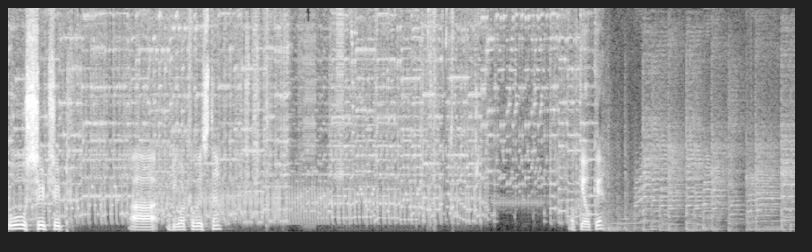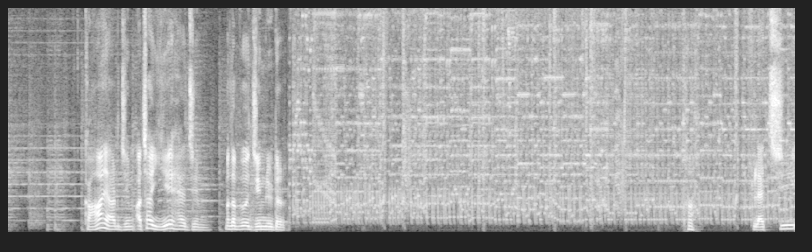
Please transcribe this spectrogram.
Oh shit shit डिवोट को बेचते हैं ओके ओके कहाँ यार जिम अच्छा ये है जिम मतलब जिम लीडर फ्लैची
